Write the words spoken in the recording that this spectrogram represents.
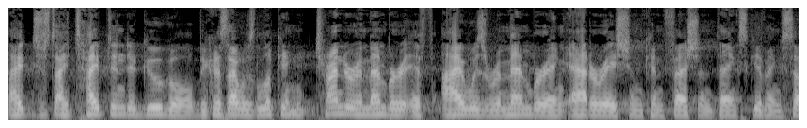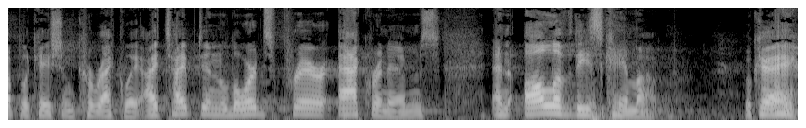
I just, I typed into Google because I was looking, trying to remember if I was remembering adoration, confession, thanksgiving, supplication correctly. I typed in Lord's Prayer acronyms, and all of these came up. Okay?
